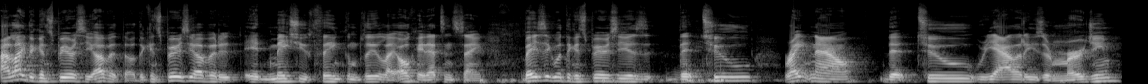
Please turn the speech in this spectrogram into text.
I like the conspiracy of it though. The conspiracy of it, it, it makes you think completely like, okay, that's insane. Basically, what the conspiracy is that two, right now, that two realities are merging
